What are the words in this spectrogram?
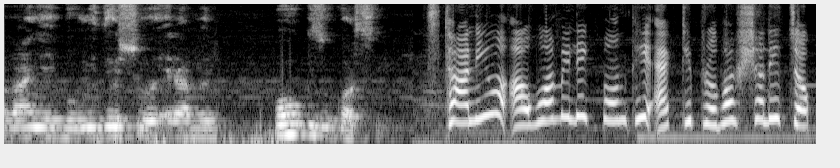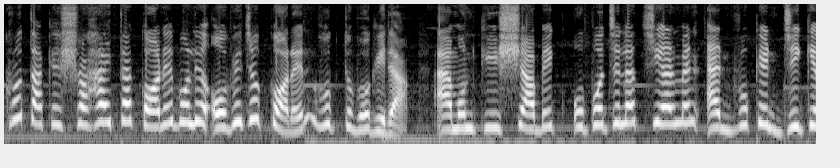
এবং এই ভূমিদস্যু এরামের বহু কিছু করছে। স্থানীয় আওয়ামী লীগপন্থী একটি প্রভাবশালী চক্র তাকে সহায়তা করে বলে অভিযোগ করেন ভুক্তভোগীরা। এমনকি সাবেক উপজেলা chairman advocate G K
